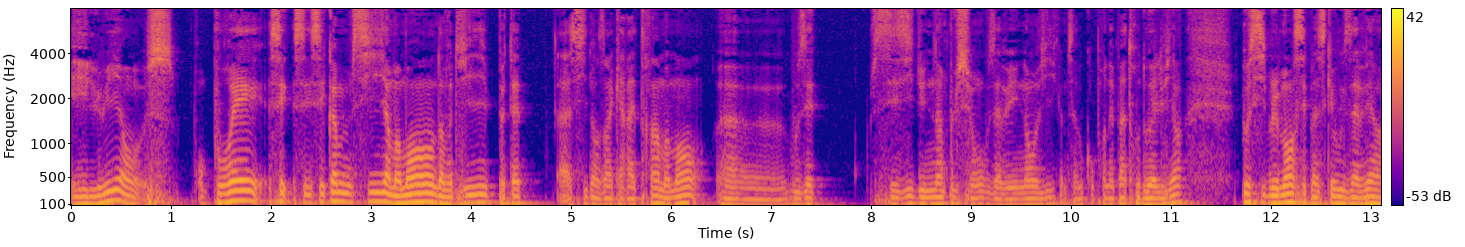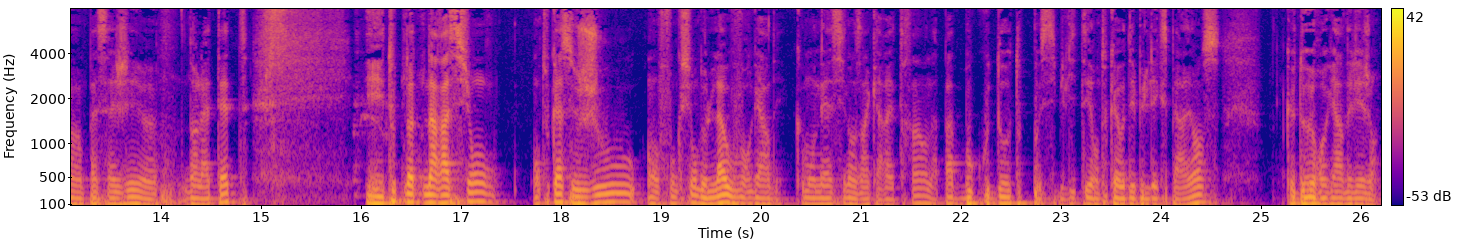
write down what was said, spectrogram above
et lui on, on pourrait c'est- comme si à un moment dans votre vie peut-être assis dans un carré de train un moment euh, vous êtes saisi d'une impulsion vous avez une envie comme ça vous comprenez pas trop d'où elle vient. Possiblement c'est parce que vous avez un passager euh, dans la tête. Et toute notre narration en tout cas se joue en fonction de là où vous regardez. Comme on est assis dans un carré de train on n'a pas beaucoup d'autres possibilités en tout cas au début de l'expérience que de regarder les gens,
